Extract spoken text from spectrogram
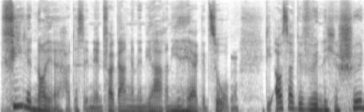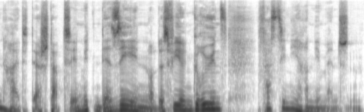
Viele neue hat es in den vergangenen Jahren hierher gezogen. Die außergewöhnliche Schönheit der Stadt inmitten der Seen und des vielen Grüns faszinieren die Menschen.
